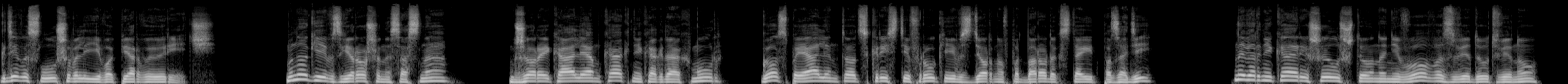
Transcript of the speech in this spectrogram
где выслушивали его первую речь. Многие взъерошены со сна. Джорей Калиам как никогда хмур, Госп и Аллен тот, скрестив руки и вздернув подбородок, стоит позади. Наверняка решил, что на него возведут вину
